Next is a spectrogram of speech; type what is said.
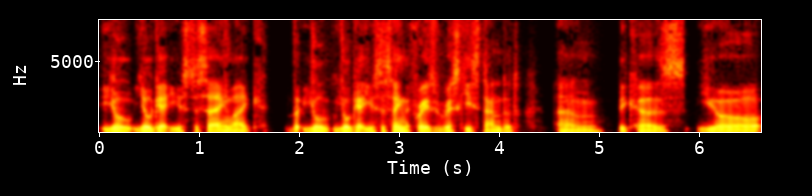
you'll you'll get used to saying like that you'll you'll get used to saying the phrase risky standard um, because your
